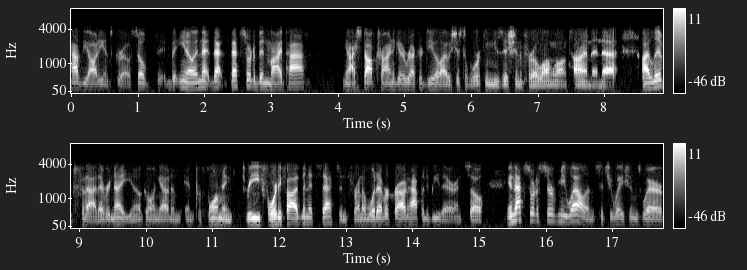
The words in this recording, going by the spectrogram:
have the audience grow. So, but you know, and that that that's sort of been my path. You know, I stopped trying to get a record deal. I was just a working musician for a long, long time, and uh, I lived for that every night. You know, going out and, and performing three forty-five minute sets in front of whatever crowd happened to be there, and so, and that sort of served me well in situations where,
